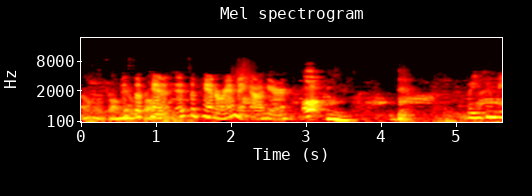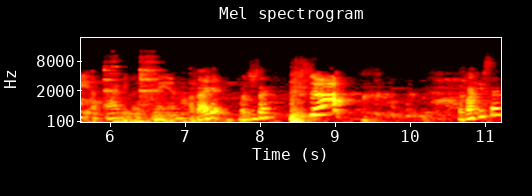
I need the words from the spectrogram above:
I don't a. You It's a a pan, it's a panoramic out here. Oh. But you can be a fabulous man. A faggot? What did you say? The fuck you say?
